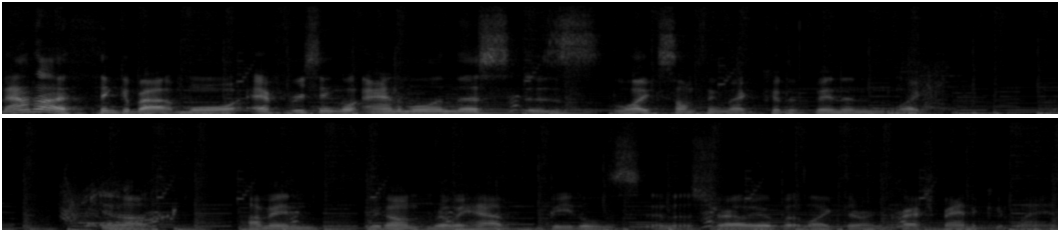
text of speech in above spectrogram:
Now that I think about it more, every single animal in this is like something that could have been in like, you know, I mean, we don't really have beetles in Australia, but like they're in Crash Bandicoot land.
